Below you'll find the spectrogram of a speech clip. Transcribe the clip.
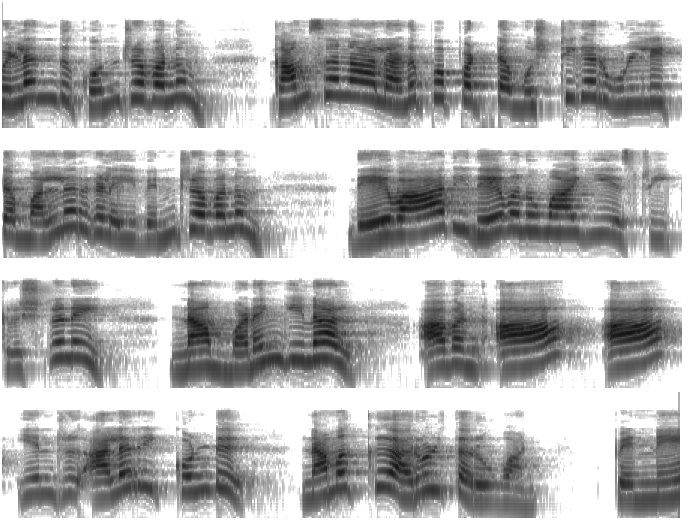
பிளந்து கொன்றவனும் கம்சனால் அனுப்பப்பட்ட முஷ்டிகர் உள்ளிட்ட மல்லர்களை வென்றவனும் தேவாதி தேவனுமாகிய ஸ்ரீ கிருஷ்ணனை நாம் வணங்கினால் அவன் ஆ ஆ என்று அலறிக்கொண்டு நமக்கு அருள் தருவான். பெண்ணே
